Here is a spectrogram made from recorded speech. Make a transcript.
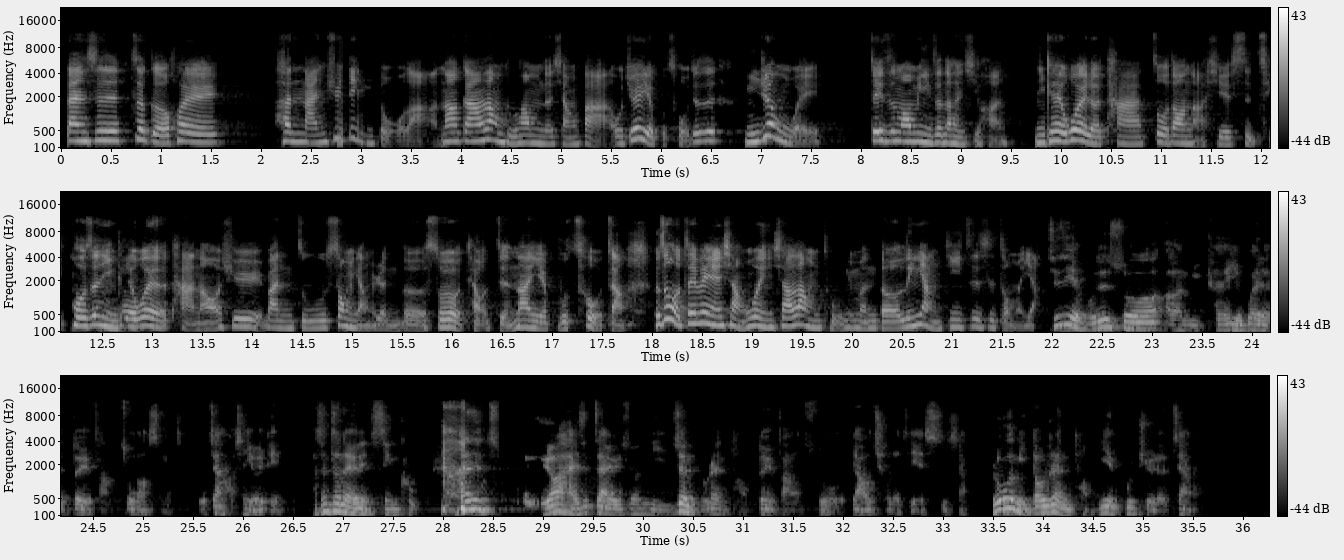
但是这个会很难去定夺啦。那刚刚浪图他们的想法，我觉得也不错，就是你认为这只猫咪你真的很喜欢。你可以为了他做到哪些事情，或者你可以为了他，然后去满足送养人的所有条件，那也不错。这样，可是我这边也想问一下浪图，你们的领养机制是怎么样？其实也不是说，呃，你可以为了对方做到什么程度，这样好像有一点，好像真的有点辛苦。但是主要还是在于说，你认不认同对方所要求的这些事项。如果你都认同，你也不觉得这样。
